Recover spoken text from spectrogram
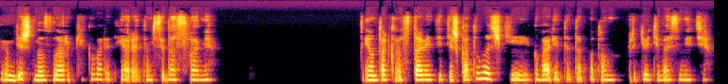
И он держит нас за руки, говорит, я рядом всегда с вами. И он так ставит эти шкатулочки и говорит, это потом придете, возьмите.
